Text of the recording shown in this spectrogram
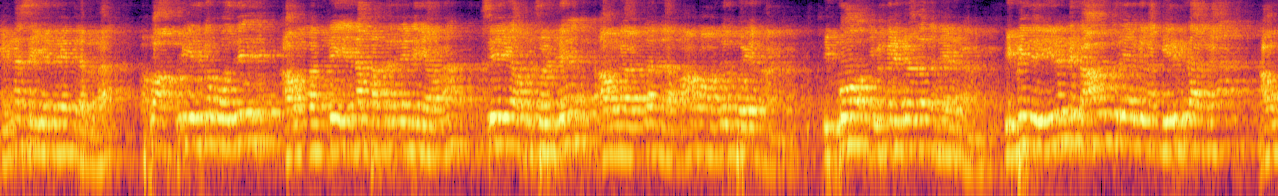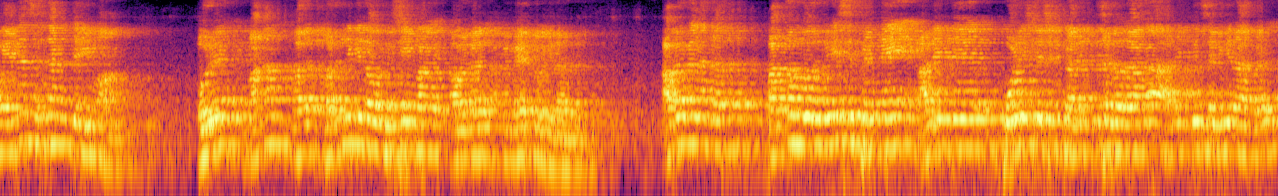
என்ன செய்யறதுனே தெரியல. அப்போ அப்படி இருக்கும் போது அவங்க வந்து என்ன பண்றதுன்னு தெரியாம சரி அப்படின்னு சொல்லிட்டு அவங்க வந்து அந்த மாமா வந்து போயிடுறாங்க. இப்போ இவங்க ரெண்டு பேரும் தான் தனியா இருக்காங்க. இப்போ இந்த இரண்டு காவல்துறையர்கள் அங்க இருக்கிறாங்க. அவங்க என்ன செஞ்சாங்க தெரியுமா? ஒரு மனம் வரு- வருந்துகிற ஒரு விஷயமாக அவர்கள் அங்கு மேற்கொள்கிறார்கள். அவர்கள் அந்த பத்தொன்பது வயசு பெண்ணை அழைத்து போலீஸ் ஸ்டேஷனுக்கு அழைத்து செல்வதாக அழைத்து செல்கிறார்கள்.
